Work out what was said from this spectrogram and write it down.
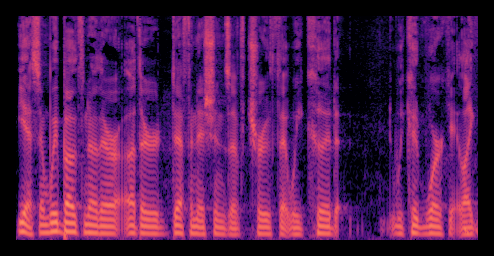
yes and we both know there are other definitions of truth that we could we could work it like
